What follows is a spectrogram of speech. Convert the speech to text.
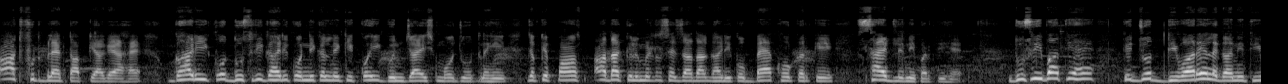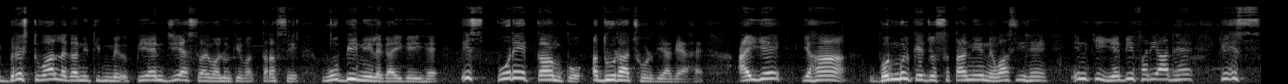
8 फुट ब्लैक टॉप किया गया है। गाड़ी को, दूसरी गाड़ी को निकलने की कोई गुंजाइश मौजूद नहीं, जबकि पाँच, आधा किलोमीटर से ज़्यादा गाड़ी को बैक होकर के साइड लेनी पड़ती है। दूसरी बात यह है कि जो दीवारें लगानी थी, ब्रेस्ट वाल लगानी थी P M G S Y वालों की तरफ़ से, वो भी नहीं लगाई गई है। इस पूरे काम को अधूरा छोड़ दिया गया है। आइए यहाँ गुरमुल के जो सतानीय निवासी हैं, इनकी ये भी फरियाद है कि इस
